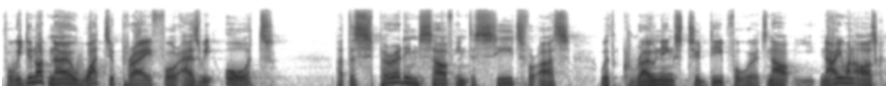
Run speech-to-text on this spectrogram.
For we do not know what to pray for as we ought, but the Spirit Himself intercedes for us with groanings too deep for words. Now, now you want to ask,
